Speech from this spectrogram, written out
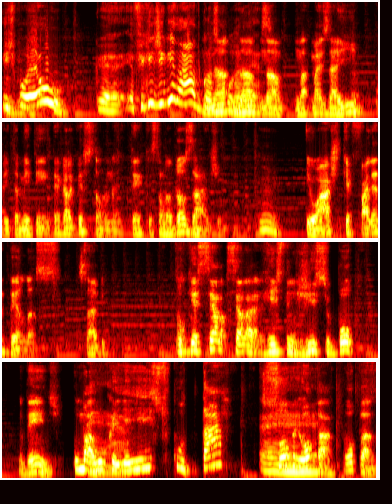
E tipo, eu, é, eu fico indignado com as Não, porra não, dessa. não, ma- mas aí, aí também tem, tem aquela questão, né? Tem a questão da dosagem. Hum, Eu acho que é falha delas, sabe? Porque se ela, se ela restringisse um pouco, entende? O maluco É. ia escutar É. sobre. Opa, opa,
